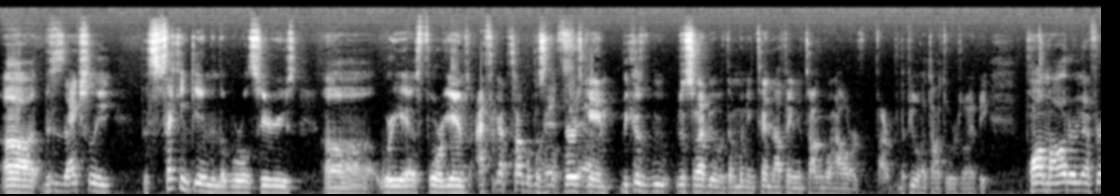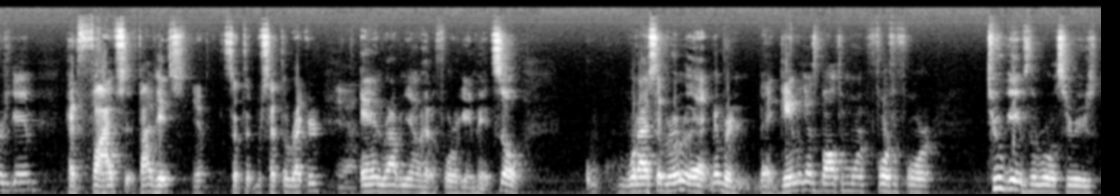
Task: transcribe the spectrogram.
Uh, this is actually the second game in the World Series uh, where he has four games. I forgot to talk about this in the first yeah. game because we were just so happy with them winning ten nothing and talking about how our, our, the people I talked to were so happy. Paul Molitor in that first game had five five hits, Yep. set the, set the record, Yeah. and Robin Yount had a four game hit. So what I said, remember that? Remember that game against Baltimore, four for four, two games in the World Series,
